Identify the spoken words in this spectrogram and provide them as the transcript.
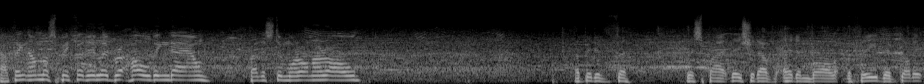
I think that must be for deliberate holding down. Featherstone were on a roll. A bit of uh, despite they should have head and ball at the feed. They've got it,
